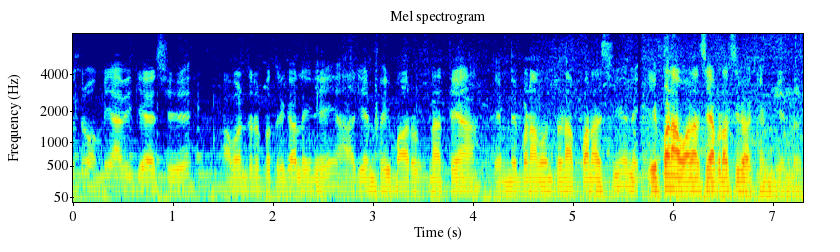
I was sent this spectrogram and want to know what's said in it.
મિત્રો, અમે આવી ગયા છીએ આમંત્રણ પત્રિકા લઈને આર્યનભાઈ બારોટના ત્યાં. તેમને પણ આમંત્રણ આપવાના છીએ અને એ પણ આવવાના છે આપણા સેવા કેમ્પની અંદર.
